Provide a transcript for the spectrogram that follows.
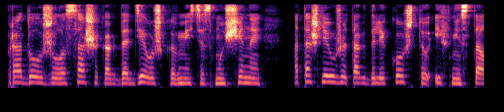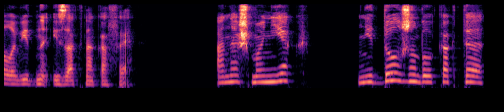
продолжила Саша, когда девушка вместе с мужчиной отошли уже так далеко, что их не стало видно из окна кафе. «А наш маньяк не должен был как-то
